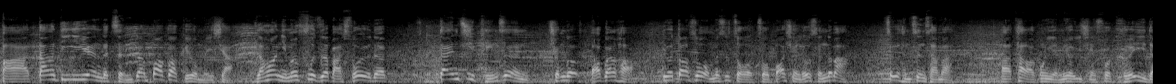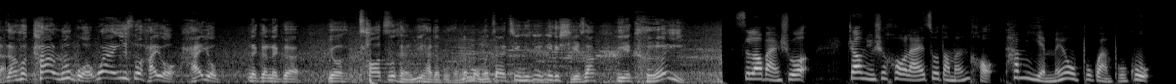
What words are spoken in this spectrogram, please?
把当地医院的诊断报告给我们一下，然后你们负责把所有的单据凭证全部都保管好，因为到时候我们是走走保险流程的嘛，这个很正常嘛。啊，她老公也没有意见，说可以的。然后她如果万一说还有还有那个那个有超支很厉害的部分，那么我们再进行一个协商也可以。司老板说。张女士后来坐到门口，他们也没有不管不顾。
